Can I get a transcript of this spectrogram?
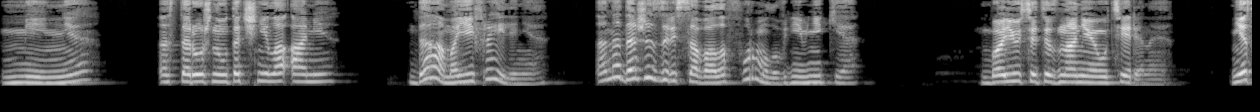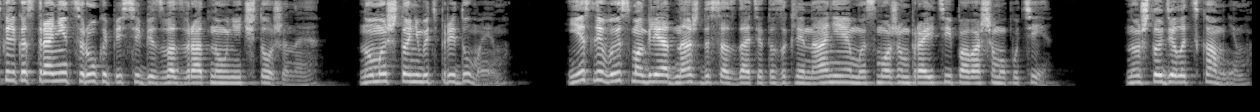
«Минне?» – осторожно уточнила Ами. «Да, моей фрейлине. Она даже зарисовала формулу в дневнике». «Боюсь, эти знания утеряны. Несколько страниц рукописи безвозвратно уничтожены. Но мы что-нибудь придумаем. Если вы смогли однажды создать это заклинание, мы сможем пройти по вашему пути. Но что делать с камнем?»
